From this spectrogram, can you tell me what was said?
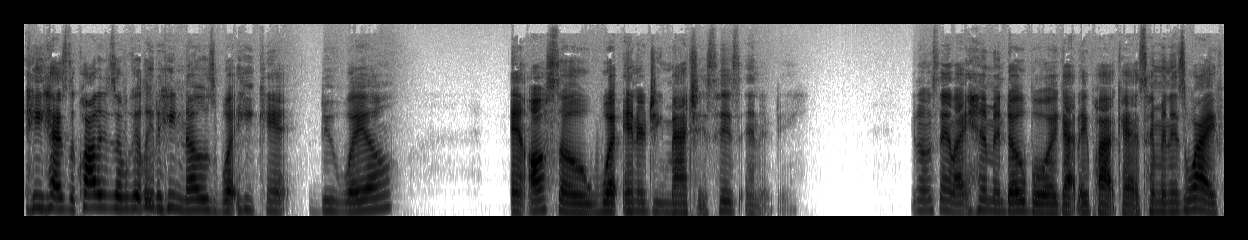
he has the qualities of a good leader. He knows what he can't do well and also what energy matches his energy. You know what I'm saying? Like him and Doughboy got their podcast, him and his wife,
